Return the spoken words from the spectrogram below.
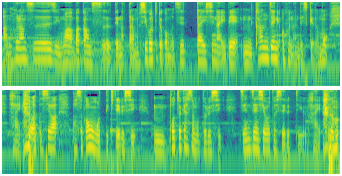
あのフランス人はバカンスってなったらもう仕事とかも絶対しないで、うん、完全にオフなんですけども、はい、私はパソコンも持ってきてるし、うん、ポッドキャストも撮るし全然仕事してるっていう、はい、あの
